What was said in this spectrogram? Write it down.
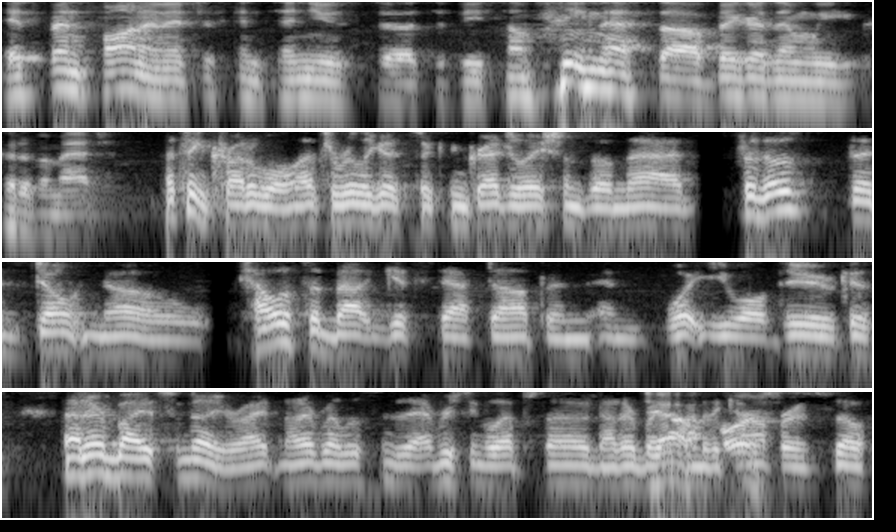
it's been fun and it just continues to, to be something that's uh, bigger than we could have imagined. That's incredible. That's really good. So congratulations on that. For those that don't know, tell us about Get Staffed Up and, and what you all do, because not everybody's familiar, right? Not everybody listens to every single episode. Not everybody yeah, comes to the course. conference. So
